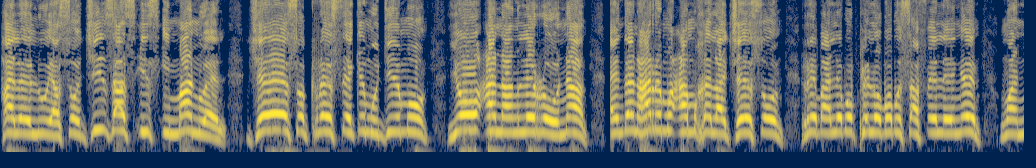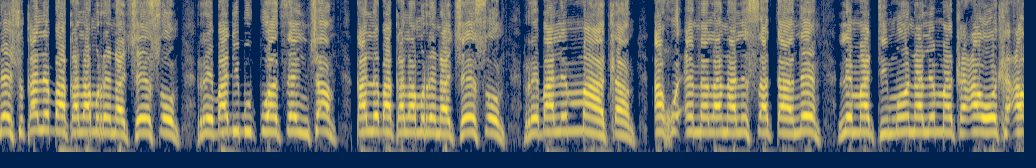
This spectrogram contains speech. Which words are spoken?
Hallelujah. So Jesus is Emmanuel. Jesu Kriste ke modimo yo a nang le rona. And then ha re mo amogela Jesu, re ba le bophelo bo bo sa feleng ngwanesho ka lebaka la morena Jesu, re ba di bopua tse ntšha ka lebaka la morena Jesu, re ba le maatla a go emelana le satane le madimona le maatla a otlhe a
